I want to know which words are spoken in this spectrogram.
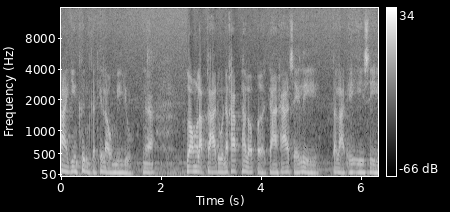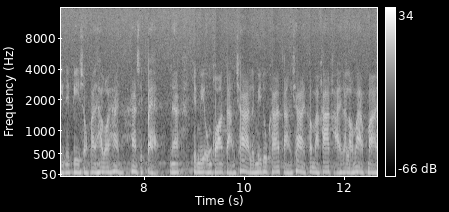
มากยิ่งขึ้นกับที่เรามีอยู่นะ ลองหลับตาดูนะครับ ถ้าเราเปิดการค้าเสรีตลาด AEC ในปี 2558 นะ จะมีองค์กรต่างชาติ หรือมีลูกค้าต่างชาติเข้ามาค้าขายกับเรามากมาย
